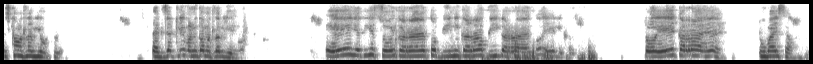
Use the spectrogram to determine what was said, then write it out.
इसका मतलब ये होता है। एग्जैक्टली वन का मतलब ये है ए यदि ये सोल्व कर रहा है तो बी नहीं कर रहा बी कर रहा है तो ए नहीं कर रहा। तो ए कर रहा है टू बाई सेवन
